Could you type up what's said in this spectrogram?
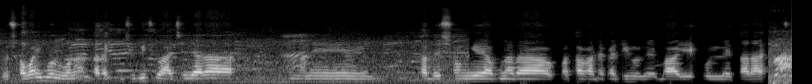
তো সবাই বলব না, তারা কিছু কিছু আছে যারা মানে তাদের সঙ্গে আপনারা কথা কাটাকাটি হলে বা ইয়ে করলে তারা কিছু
